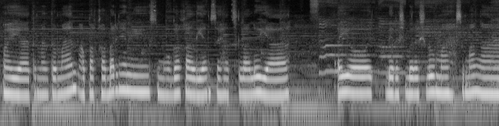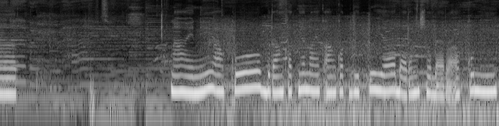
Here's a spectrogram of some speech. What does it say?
Oh ya teman-teman apa kabarnya nih? Semoga kalian sehat selalu ya. Ayo beres-beres rumah semangat. Nah ini aku berangkatnya naik angkot gitu ya bareng saudara aku nih.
